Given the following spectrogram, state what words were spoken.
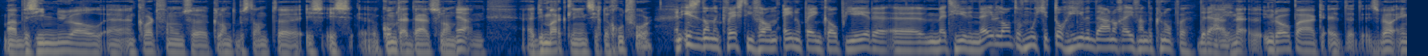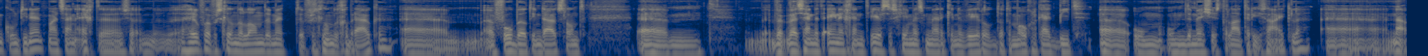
maar we zien nu al uh, een kwart van onze klantenbestand is, is, komt uit Duitsland. Ja. En die markt leent zich er goed voor. En is het dan een kwestie van één op één kopiëren met hier in Nederland? Of moet je toch hier en daar nog even aan de knoppen draaien? Ja, Europa het is wel één continent, maar het zijn echt heel veel verschillende landen met verschillende gebruiken. Ehm, een voorbeeld in Duitsland. Um, wij zijn het enige en het eerste scheermesmerk in de wereld dat de mogelijkheid biedt uh, om, om de mesjes te laten recyclen. Uh, nou,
